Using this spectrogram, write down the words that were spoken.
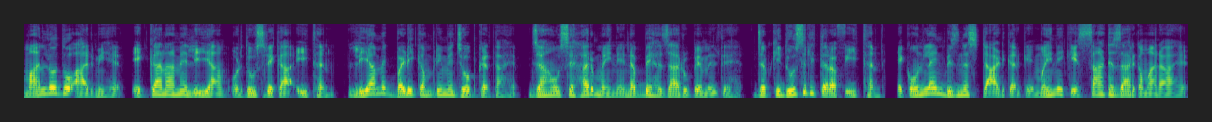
मान लो दो आदमी है। एक का नाम है लियाम और दूसरे का ईथन। लियाम एक बड़ी कंपनी में जॉब करता है, जहाँ उसे हर महीने नब्बे हज़ार रूपए मिलते हैं, जबकि दूसरी तरफ़ ईथन एक ऑनलाइन बिज़नेस स्टार्ट करके महीने के साठ हज़ार कमा रहा है।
